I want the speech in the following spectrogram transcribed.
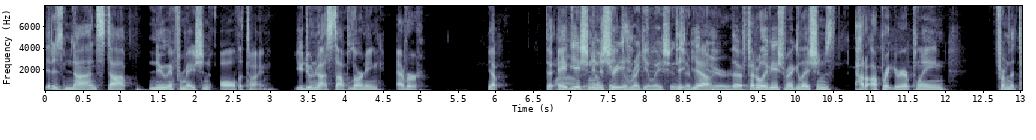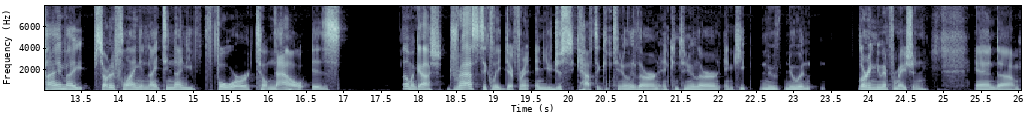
it is nonstop new information all the time. You do not stop learning ever. Yep. The aviation Update industry, the regulations the- every yeah, year. the federal aviation regulations, how to operate your airplane. From the time I started flying in 1994 till now is, oh my gosh, drastically different. And you just have to continually learn and continually learn and keep new, new and learning new information. And um,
